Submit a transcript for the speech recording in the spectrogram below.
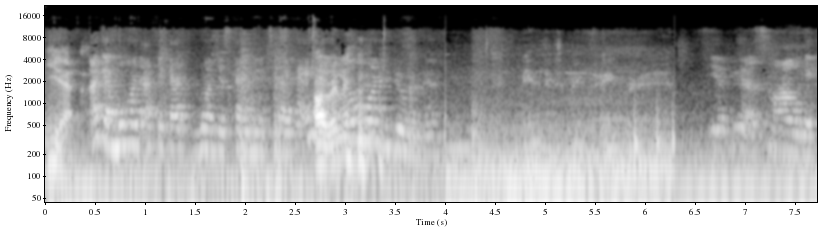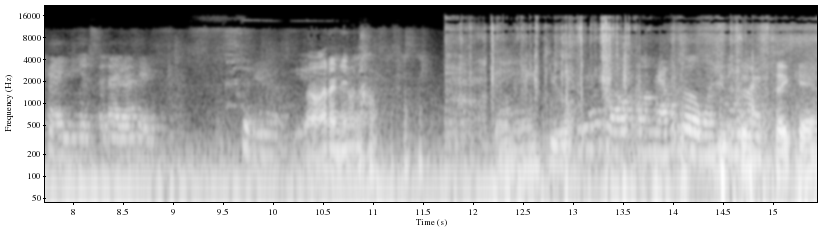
Yeah. I got more. I think I, one just came in today. Hey, oh, really? Maybe these are my favorite. Yeah, you got a small one that came in today. I had put it up. Yeah. Oh, I didn't even know. Thank you. You're welcome. Have a good one. You too. Take care.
